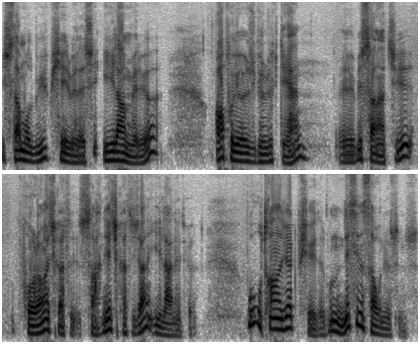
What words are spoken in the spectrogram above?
İstanbul Büyükşehir Belediyesi ilan veriyor. Apo'ya özgürlük diyen e, bir sanatçıyı programa çıkartı, sahneye çıkartacağını ilan ediyor. Bu utanılacak bir şeydir. Bunun nesini savunuyorsunuz?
